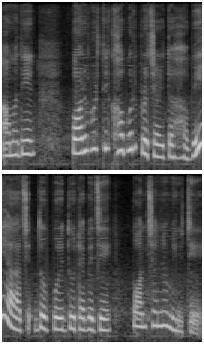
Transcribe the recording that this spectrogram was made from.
আমাদের পরবর্তী খবর প্রচারিত হবে আজ দুপুর দুটা বেজে পঞ্চান্ন মিনিটে।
